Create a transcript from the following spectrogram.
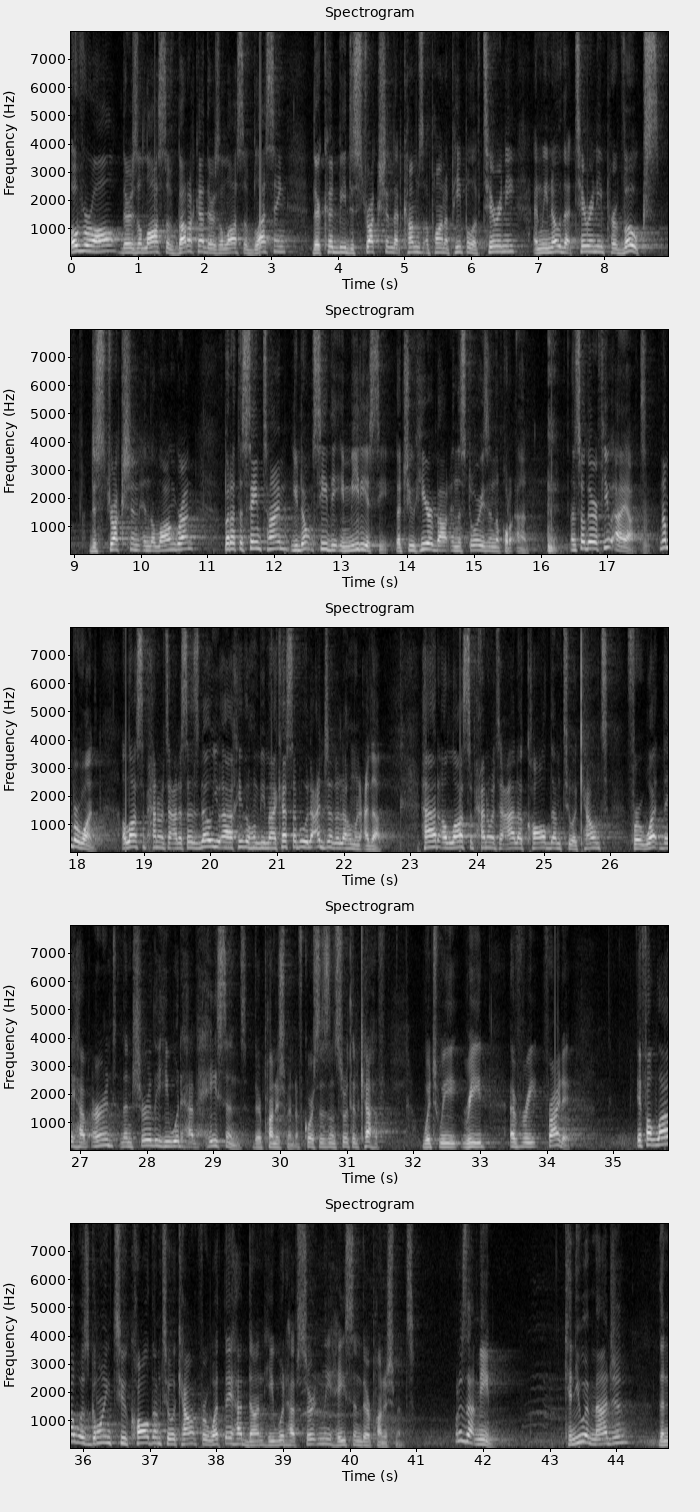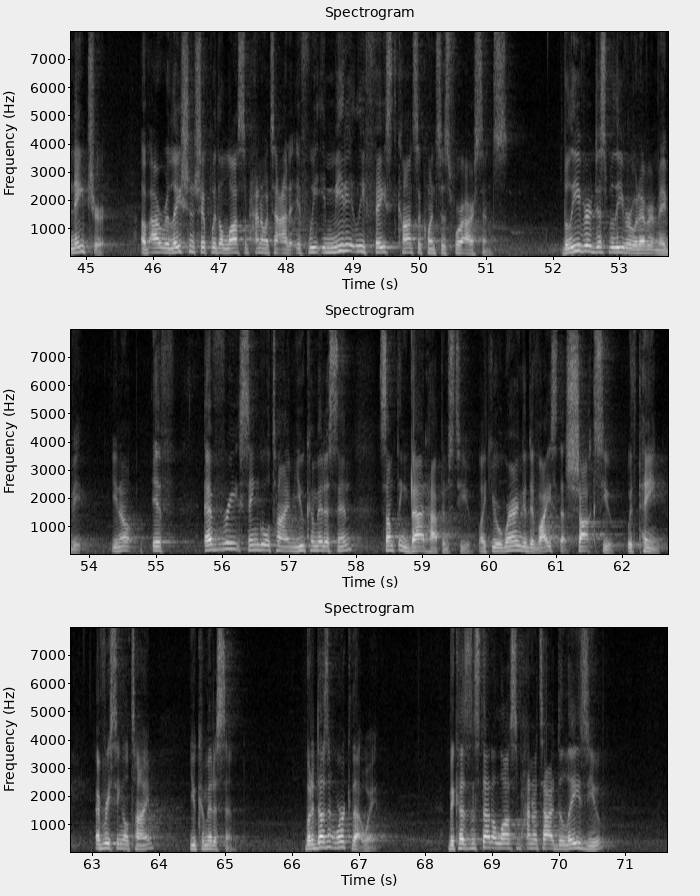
Overall, there's a loss of barakah, there's a loss of blessing. There could be destruction that comes upon a people of tyranny, and we know that tyranny provokes destruction in the long run. But at the same time, you don't see the immediacy that you hear about in the stories in the Quran. and so there are a few ayat. Number one, Allah subhanahu wa ta'ala says, لَوْ يُؤَاخِذُهُم بِمَا كَسَبُوا لَعَجَّلَ لَهُمُ الْعَذَابِ Had Allah subhanahu wa ta'ala called them to account for what they have earned, then surely He would have hastened their punishment. Of course, this is in Surah Al-Kahf, which we read every Friday. If Allah was going to call them to account for what they had done, He would have certainly hastened their punishment. What does that mean? Can you imagine the nature of our relationship with Allah subhanahu wa ta'ala if we immediately faced consequences for our sins? Believer, disbeliever, whatever it may be. You know, if every single time you commit a sin, something bad happens to you, like you're wearing a device that shocks you with pain every single time you commit a sin. But it doesn't work that way. Because instead, Allah subhanahu wa ta'ala delays you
